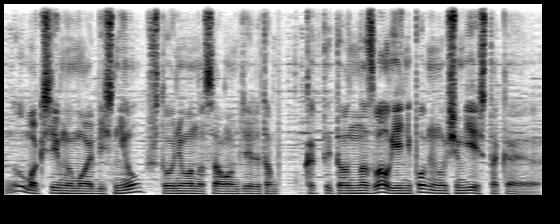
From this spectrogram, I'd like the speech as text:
Ну, Максим ему объяснил, что у него на самом деле там, как ты это назвал, я не помню, но, в общем, есть такая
